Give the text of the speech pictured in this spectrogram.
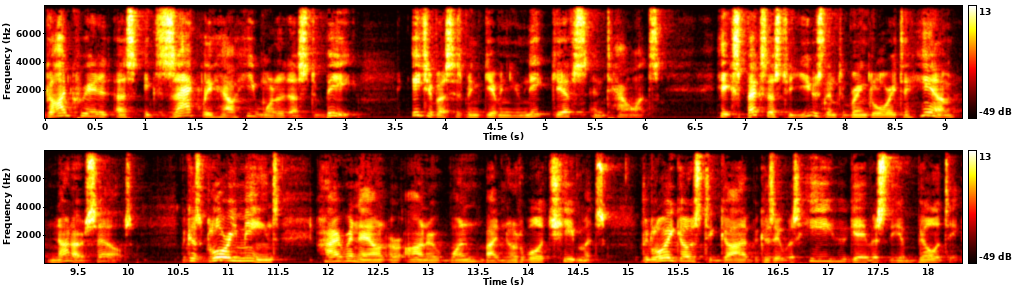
God created us exactly how He wanted us to be. Each of us has been given unique gifts and talents. He expects us to use them to bring glory to Him, not ourselves. Because glory means high renown or honor won by notable achievements. The glory goes to God because it was He who gave us the ability.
